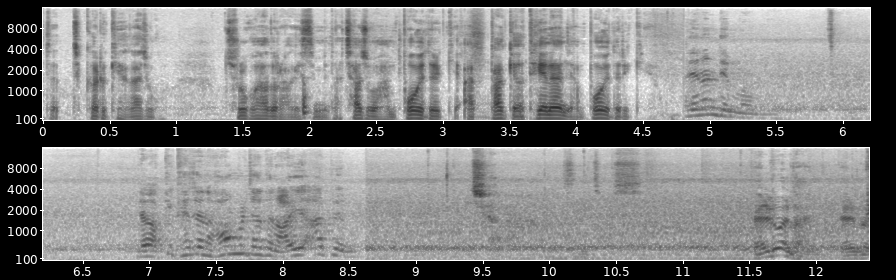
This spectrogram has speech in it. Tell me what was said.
저- 그렇게 해가지고 출고하도록 하겠습니다. 자주 한번 보여드릴게요. 아, 밖에 어떻게 나는지 한번 보여드릴게요. 되는데 뭐 내가 아까 전에 화물차들 아예 앞에 자, 진짜 씨. 별걸 다 별걸.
